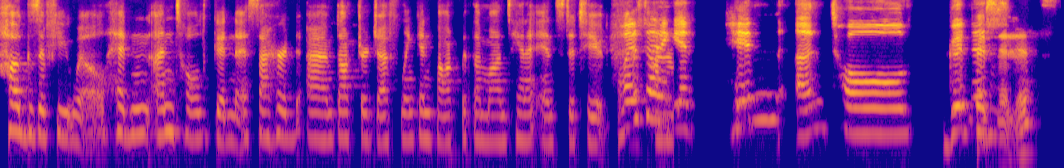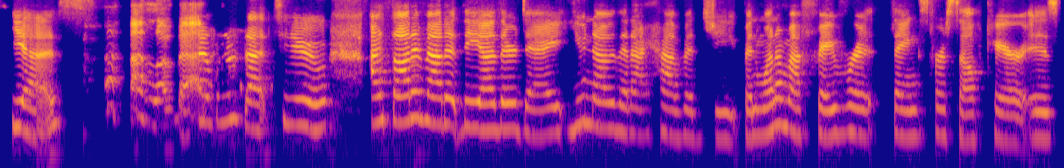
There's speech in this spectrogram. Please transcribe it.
hugs, if you will, hidden, untold goodness. I heard um, Dr. Jeff Linkenbach with the Montana Institute. What is that um, again? Hidden, untold goodness. goodness. Yes. I love that. I love that too. I thought about it the other day. You know that I have a Jeep, and one of my favorite things for self care is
